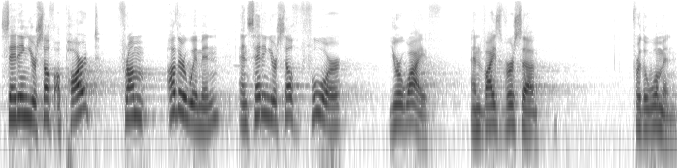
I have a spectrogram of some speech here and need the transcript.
setting yourself apart from other women and setting yourself for your wife, and vice versa for the woman.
